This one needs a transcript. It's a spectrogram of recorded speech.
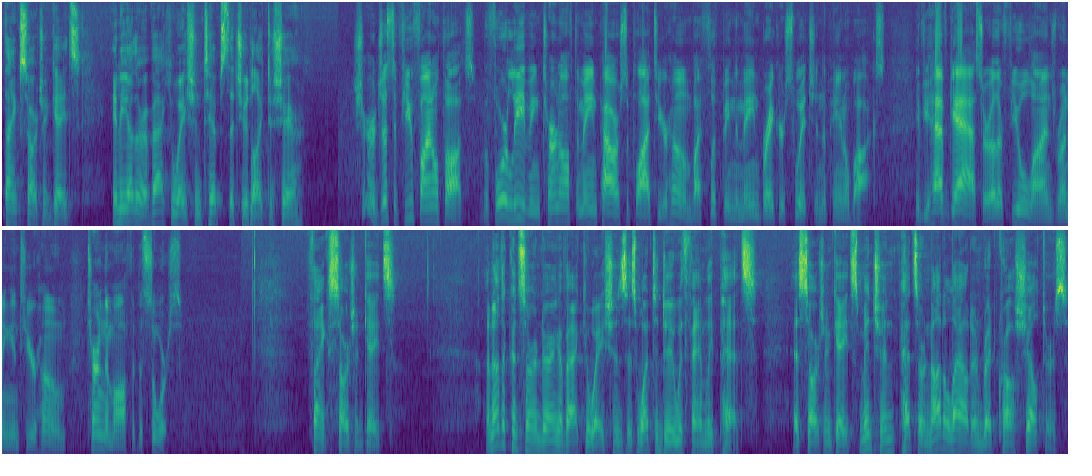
Thanks, Sergeant Gates. Any other evacuation tips that you'd like to share? Sure, just a few final thoughts. Before leaving, turn off the main power supply to your home by flipping the main breaker switch in the panel box. If you have gas or other fuel lines running into your home, turn them off at the source. Thanks, Sergeant Gates. Another concern during evacuations is what to do with family pets. As Sergeant Gates mentioned, pets are not allowed in Red Cross shelters.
